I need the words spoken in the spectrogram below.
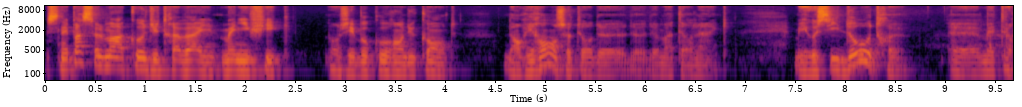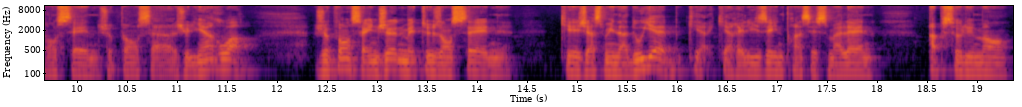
ce n'est pas seulement à cause du travail magnifique dont j'ai beaucoup rendu compte d'Henri Ronce autour de, de, Maeterlinck, mais aussi d'autres euh, metteurs en scène. Je pense à Julien Roy. Je pense à une jeune metteuse en scène qui est Jasmina Douyeb, qui a, qui a réalisé Une princesse Malène absolument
